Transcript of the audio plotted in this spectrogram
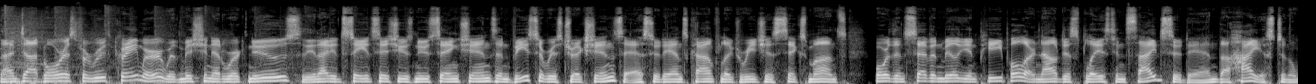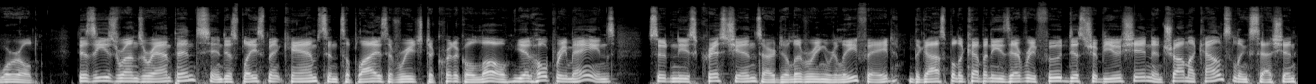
I'm Dot Morris for Ruth Kramer with Mission Network News. The United States issues new sanctions and visa restrictions as Sudan's conflict reaches six months. More than 7 million people are now displaced inside Sudan, the highest in the world. Disease runs rampant in displacement camps and supplies have reached a critical low, yet hope remains. Sudanese Christians are delivering relief aid. The gospel accompanies every food distribution and trauma counseling session.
